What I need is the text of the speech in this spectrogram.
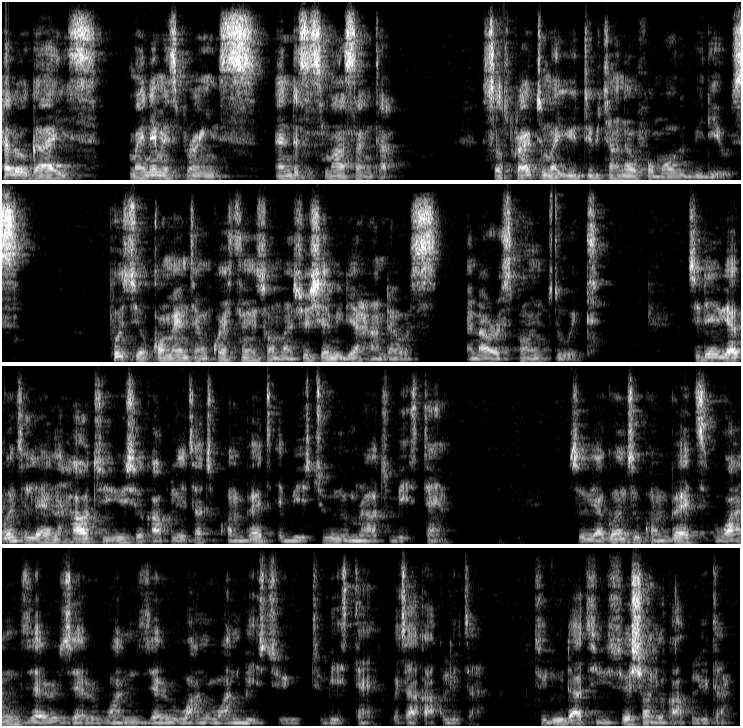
Hello guys, my name is Prince and this is Math Center. Subscribe to my YouTube channel for more videos. Post your comments and questions on my social media handles and I'll respond to it. Today we are going to learn how to use your calculator to convert a base 2 numeral to base 10. So we are going to convert 1001011 base 2 to base 10 with our calculator. To do that, you switch on your calculator.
